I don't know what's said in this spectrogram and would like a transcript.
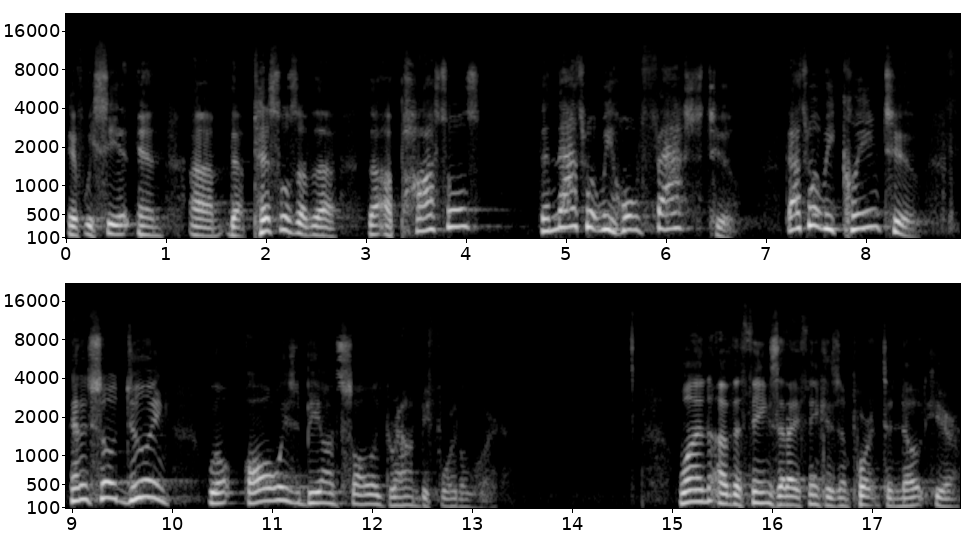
if we see it in um, the epistles of the, the apostles, then that's what we hold fast to. That's what we cling to. And in so doing, we'll always be on solid ground before the Lord. One of the things that I think is important to note here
